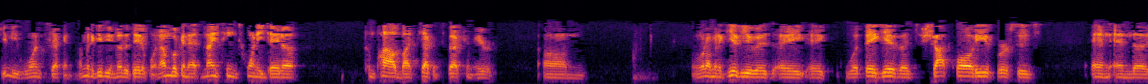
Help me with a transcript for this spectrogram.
Give me one second. I'm going to give you another data point. I'm looking at 1920 data compiled by Second Spectrum here. Um, and what I'm going to give you is a, a what they give as shot quality versus and and the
